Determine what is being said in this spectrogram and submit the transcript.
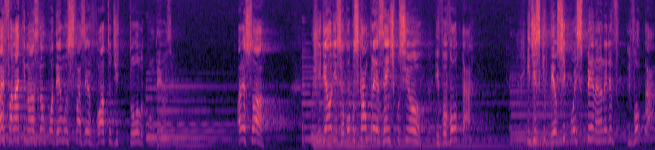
vai falar que nós não podemos fazer voto de tolo com Deus, irmão. Olha só, o Gideão disse: Eu vou buscar um presente para o Senhor e vou voltar. E diz que Deus ficou esperando ele, ele voltar.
